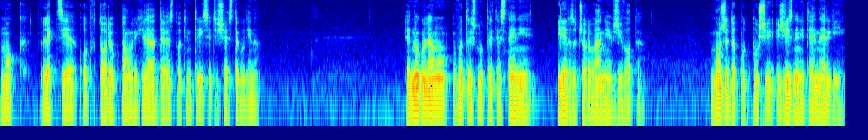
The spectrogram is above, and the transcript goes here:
мок, Лекция от 2 октомври 1936 година Едно голямо вътрешно притеснение или разочарование в живота може да подпуши жизнените енергии.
